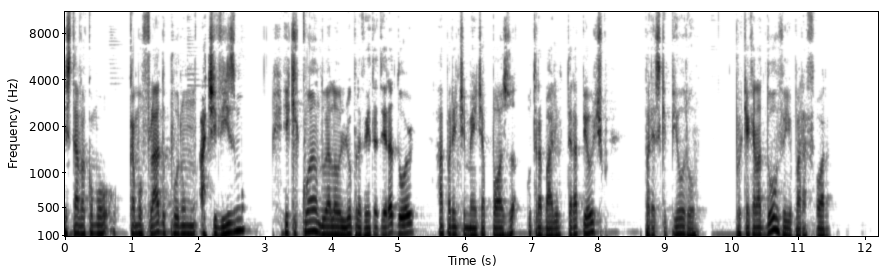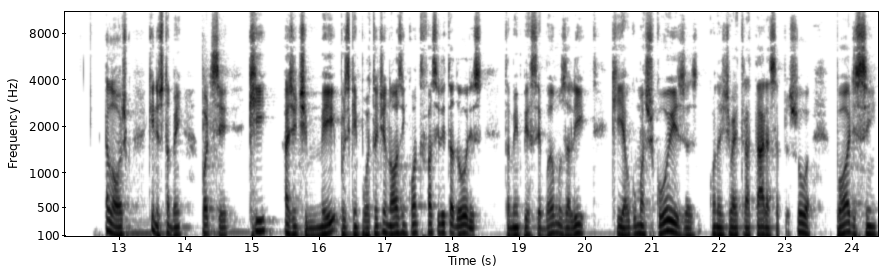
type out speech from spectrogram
estava como camuflado por um ativismo, e que quando ela olhou para a verdadeira dor, aparentemente após o trabalho terapêutico, parece que piorou, porque aquela dor veio para fora. É lógico que nisso também pode ser que a gente meio, por isso que é importante nós enquanto facilitadores também percebamos ali que algumas coisas, quando a gente vai tratar essa pessoa, pode sim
